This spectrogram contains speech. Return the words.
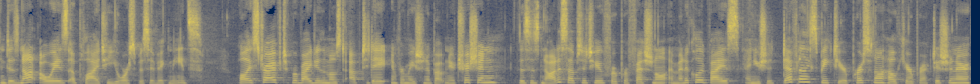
and does not always apply to your specific needs. While I strive to provide you the most up to date information about nutrition, this is not a substitute for professional and medical advice, and you should definitely speak to your personal healthcare practitioner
